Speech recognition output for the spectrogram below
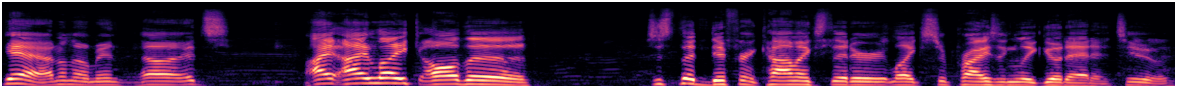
yeah i don't know man uh it's i i like all the just the different comics that are like surprisingly good at it too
